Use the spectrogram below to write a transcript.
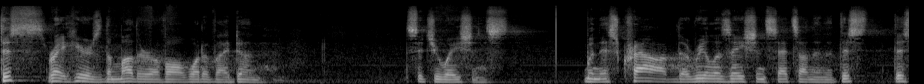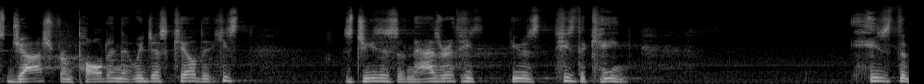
This right here is the mother of all what have I done situations when this crowd, the realization sets on them that this, this Josh from Paulden that we just killed, he's, he's Jesus of Nazareth. He, he was, he's the king. He's the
